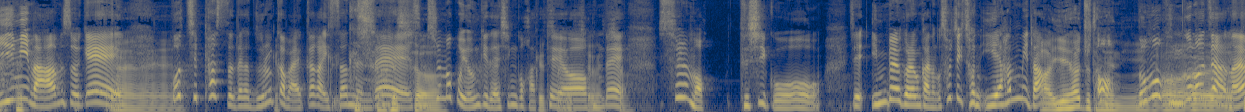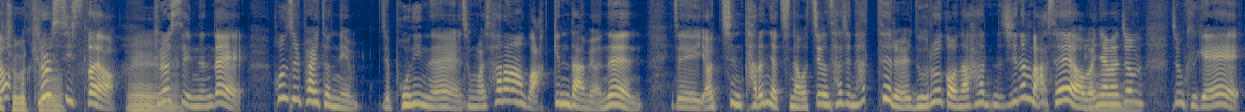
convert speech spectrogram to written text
이미 마음속에 네. 꽃이 폈어. 내가 누를까 말까가 있었는데 그쵸, 그쵸. 술 먹고 용기 내신 것 같아요. 그쵸, 근데. 술 먹 드시고 이제 인별그램 가는 거 솔직히 전 이해합니다. 아, 이해하죠, 당연히. 어, 너무 궁금하지 어, 어, 않아요? 그쵸, 그쵸. 럴수 있어요. 예. 그럴 수 있는데 혼술 파이터님 이제 본인을 정말 사랑하고 아낀다면은 이제 여친 다른 여친하고 찍은 사진 하트를 누르거나 하지는 마세요. 왜냐면 음. 좀좀 그게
